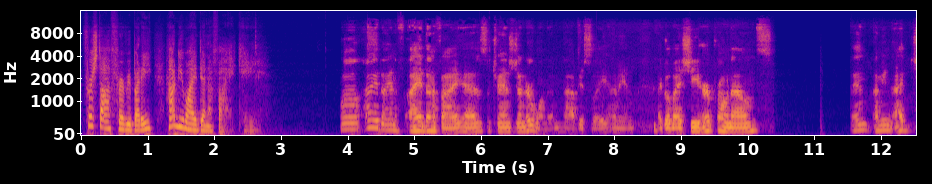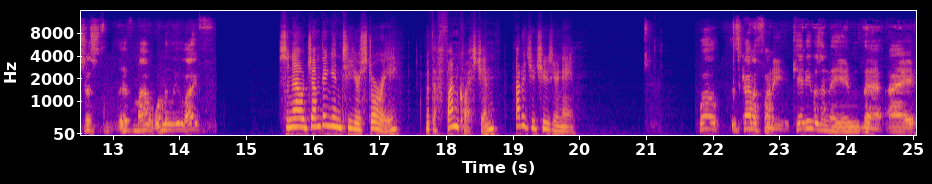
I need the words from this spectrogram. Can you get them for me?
First off, for everybody, how do you identify, Katie? Well, I identify, I identify as a transgender woman, obviously. I mean, I go by she, her pronouns and I mean, I just live my womanly life. So now, jumping into your story with a fun question how did you choose your name? Well, it's kind of funny. Katie was a name that I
